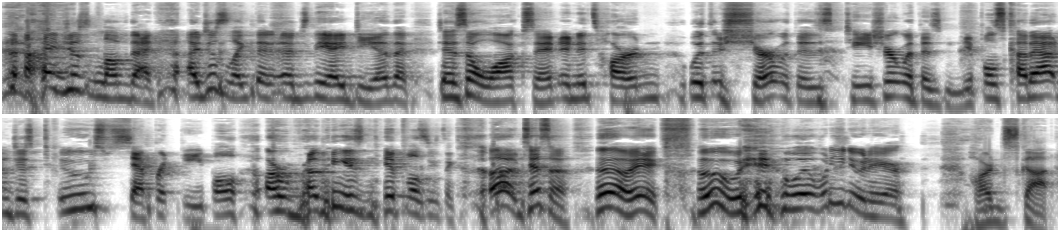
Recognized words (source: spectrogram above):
I just love that. I just like that. It's the idea that Tessa walks in and it's Hardin with his shirt, with his t-shirt, with his nipples cut out, and just two separate people are rubbing his nipples. He's like, "Oh, Tessa, oh, hey, oh, what are you doing here?" Hardin Scott,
